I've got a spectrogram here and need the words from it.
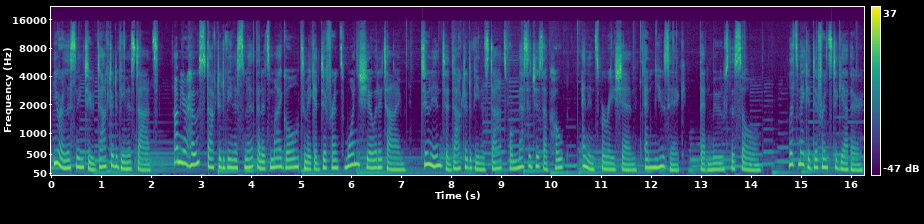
You are listening to Dr. Davina's Dots. I'm your host, Dr. Davina Smith, and it's my goal to make a difference one show at a time. Tune in to Dr. Davina's Dots for messages of hope and inspiration and music that moves the soul. Let's make a difference together.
